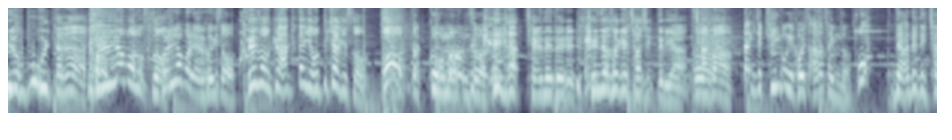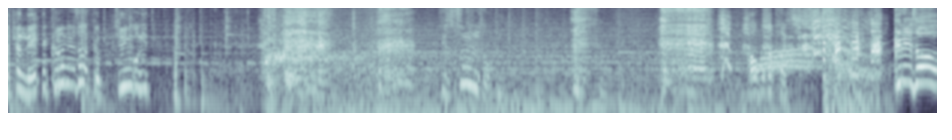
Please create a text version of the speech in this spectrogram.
이러고 보고 있다가 걸려버렸어 걸려버려요 거기서. 그래서 그 악당이 어떻게 하겠어 어 딱 꼬마 하면서 그러니까 쟤네들 그 녀석의 자식들이야 잡아 딱 이제 주인공이 거기서 알아차립니다. 어? 내 아들들이 잡혔네. 그러면서 그 주인공이 그래서 숨서 아목 아파. 그래서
